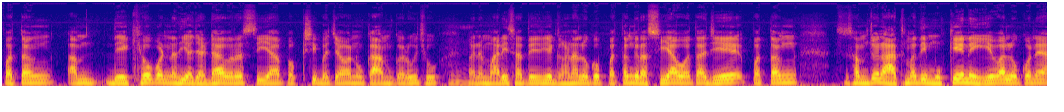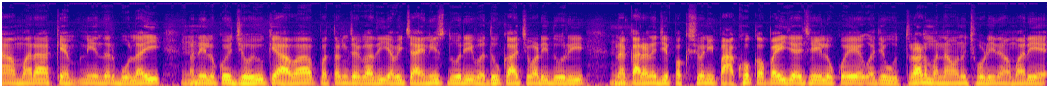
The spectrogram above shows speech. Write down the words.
પતંગ આમ દેખ્યો પણ નથી. આજે અઢાર વર્ષથી આ પક્ષી બચાવવાનું કામ કરું છું. અને મારી સાથે જે ઘણા લોકો પતંગ રસિયાઓ હતા જે પતંગ સમજો ને હાથમાંથી મૂકે નહીં. એવા લોકોને આ અમારા કેમ્પની અંદર બોલાવી અને એ લોકોએ જોયું કે આવા પતંગ જગાથી આવી ચાઇનીઝ દોરી વધુ કાચવાળી દોરીના કારણે જે પક્ષીઓની પાંખો કપાઈ જાય છે એ લોકોએ આજે ઉત્તરાયણ મનાવવાનું છોડીને અમારી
